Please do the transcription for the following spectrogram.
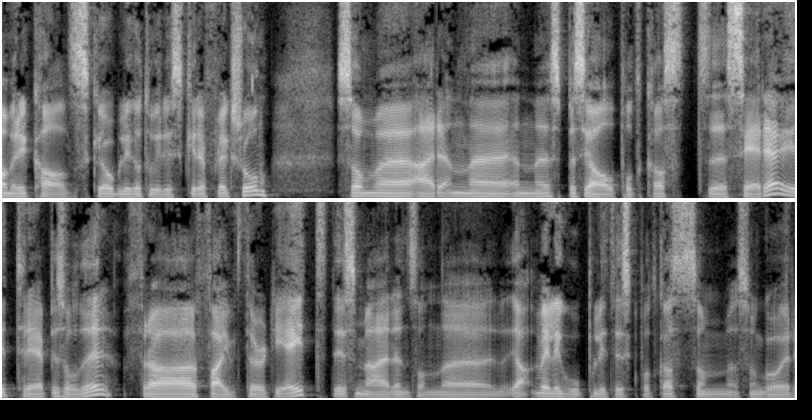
amerikanske obligatoriske refleksjon som er en, en spesialpodkastserie i tre episoder fra 538. De som er en sånn ja, veldig god politisk podkast som, som, går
